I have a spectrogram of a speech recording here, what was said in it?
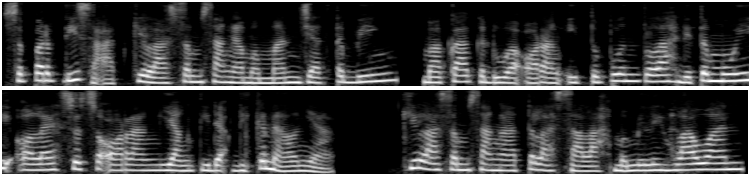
Seperti saat kilasem sanga memanjat tebing, maka kedua orang itu pun telah ditemui oleh seseorang yang tidak dikenalnya. Kilasem sanga telah salah memilih lawan,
